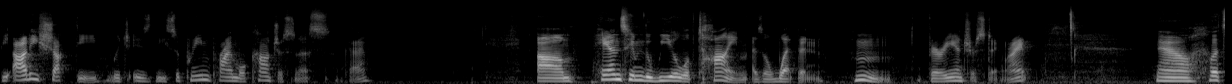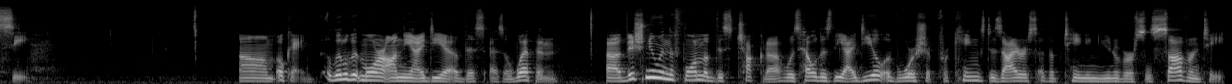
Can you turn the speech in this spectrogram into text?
The Adi Shakti, which is the supreme primal consciousness, okay, um, hands him the wheel of time as a weapon. Hmm, very interesting, right? Now, let's see. Um, okay, a little bit more on the idea of this as a weapon. Uh, Vishnu, in the form of this chakra, was held as the ideal of worship for kings desirous of obtaining universal sovereignty,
